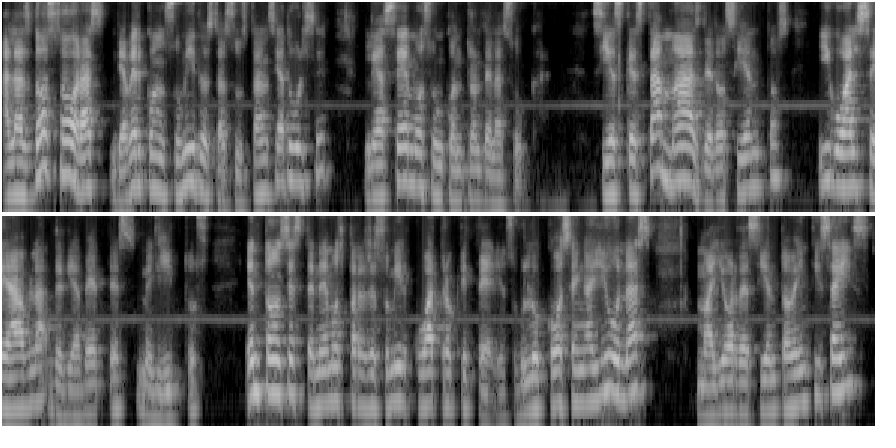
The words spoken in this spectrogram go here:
A las dos horas de haber consumido esta sustancia dulce, le hacemos un control del azúcar. Si es que está más de 200, igual se habla de diabetes mellitus. Entonces tenemos para resumir cuatro criterios. Glucosa en ayunas mayor de 126,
